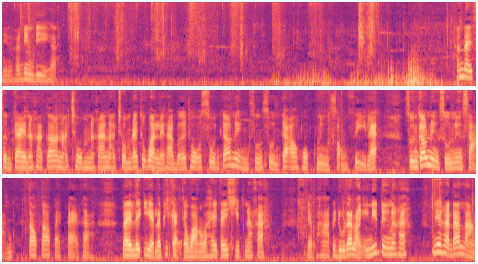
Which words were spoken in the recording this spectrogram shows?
นี่นะคะดินดีค่ะานใดสนใจนะคะก็นัดชมนะคะนัดชมได้ทุกวันเลยค่ะ เบอร์โทร 0 9 1 0 0 9 6 1 2 4 และ 0 9 1 0 1 3 9 9 8 8 ค่ะ รายละเอียดและพิกัดจะวางไว้ให้ใต้คลิปนะคะ เดี๋ยวพาไปดูด้านหลังอีกนิดนึงนะคะ เนี่ยค่ะด้านหลัง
